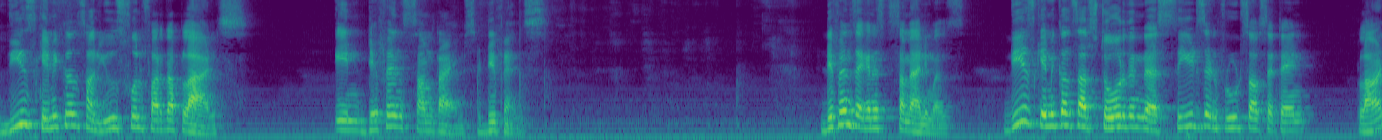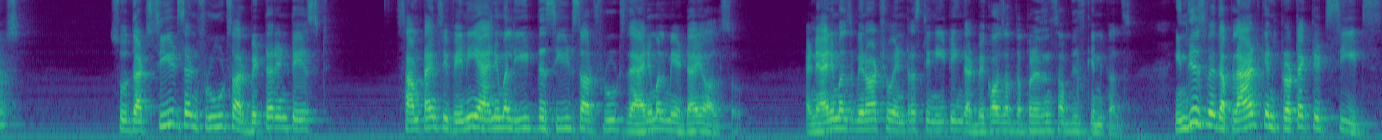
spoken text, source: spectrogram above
these chemicals are useful for the plants in defense sometimes, defense. Defense against some animals. These chemicals are stored in the seeds and fruits of certain plants. So that seeds and fruits are bitter in taste Sometimes if any animal eat the seeds or fruits, the animal may die also. And animals may not show interest in eating that because of the presence of these chemicals. In this way, the plant can protect its seeds.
